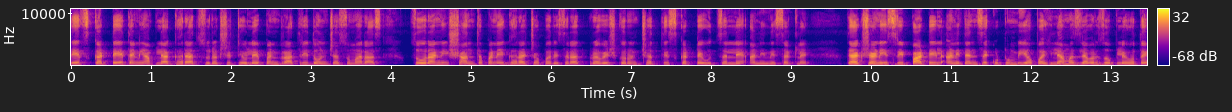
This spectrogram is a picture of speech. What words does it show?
तेच कट्टे त्यांनी आपल्या घरात सुरक्षित ठेवले पण रात्री दोनच्या सुमारास चोरांनी शांतपणे घराच्या परिसरात प्रवेश करून छत्तीस कट्टे उचलले आणि निसटले. त्या क्षणी श्री पाटील आणि त्यांचे कुटुंबीय पहिल्या मजल्यावर झोपले होते.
